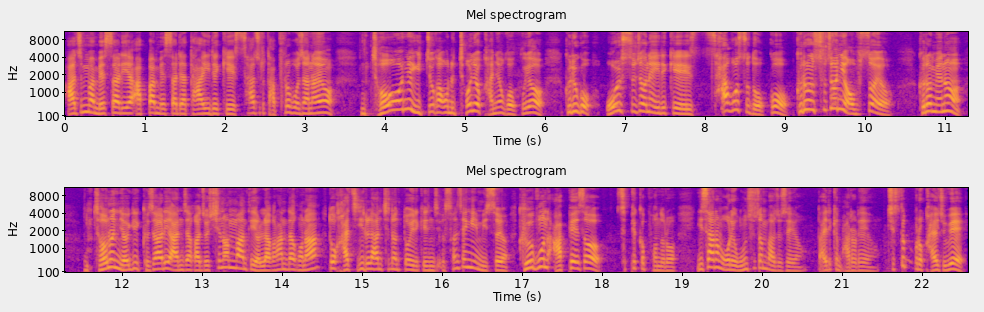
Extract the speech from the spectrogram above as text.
아줌마 몇 살이야, 아빠 몇 살이야 다 이렇게 사주로 다 풀어보잖아요. 전혀 이쪽하고는 전혀 관여가 없고요. 그리고 올 수전에 이렇게 사고 수도 없고 그런 수전이 없어요. 그러면은 저는 여기 그 자리에 앉아가지고 신엄마한테 연락을 한다거나 또 같이 일을 하시는 또 이렇게 선생님이 있어요. 그분 앞에서 스피커폰으로 이 사람 올해 운수 좀 봐주세요. 나 이렇게 말을 해요. 직접으로 가야죠. 왜?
